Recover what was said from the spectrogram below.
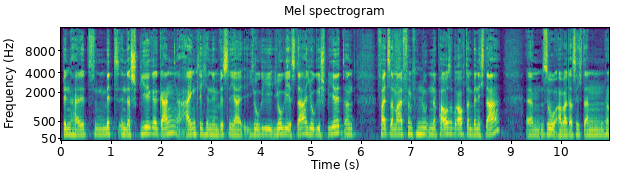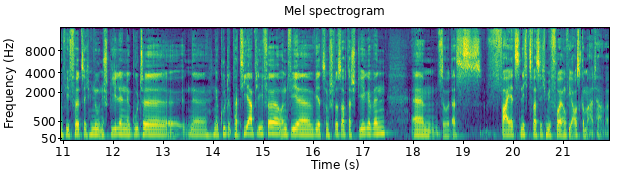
bin halt mit in das Spiel gegangen, eigentlich in dem Wissen, ja, Yogi, Yogi ist da, Yogi spielt und falls er mal fünf Minuten eine Pause braucht, dann bin ich da. Ähm, so, aber dass ich dann irgendwie 40 Minuten spiele, eine gute, eine, eine gute Partie abliefe und wir, wir zum Schluss auch das Spiel gewinnen, ähm, so, das war jetzt nichts, was ich mir vorher irgendwie ausgemalt habe.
